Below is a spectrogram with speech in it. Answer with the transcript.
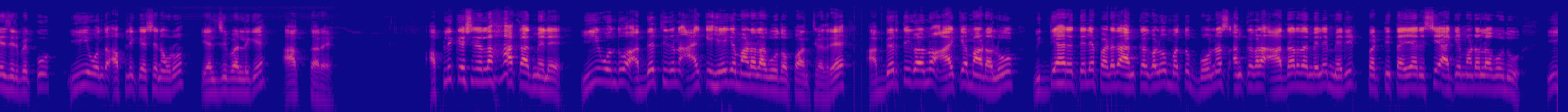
ಏಜ್ ಇರಬೇಕು. ಈ ಒಂದು ಅಪ್ಲಿಕೇಶನ್ ಅವರು ಎಲಿಜಿಬಲ್ಗೆ ಹಾಕ್ತಾರೆ. ಅಪ್ಲಿಕೇಶನ್ ಎಲ್ಲ ಹಾಕಾದ್ಮೇಲೆ ಈ ಒಂದು ಅಭ್ಯರ್ಥಿಗಳನ್ನು ಆಯ್ಕೆ ಹೇಗೆ ಮಾಡಲಾಗುವುದಪ್ಪ ಅಂತ ಹೇಳಿದ್ರೆ ಅಭ್ಯರ್ಥಿಗಳನ್ನು ಆಯ್ಕೆ ಮಾಡಲು ವಿದ್ಯಾರ್ಹತೆಯಲ್ಲೇ ಪಡೆದ ಅಂಕಗಳು ಮತ್ತು ಬೋನಸ್ ಅಂಕಗಳ ಆಧಾರದ ಮೇಲೆ ಮೆರಿಟ್ ಪಟ್ಟಿ ತಯಾರಿಸಿ ಆಯ್ಕೆ ಮಾಡಲಾಗುವುದು. ಈ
